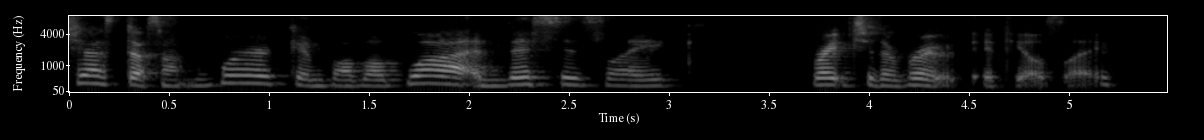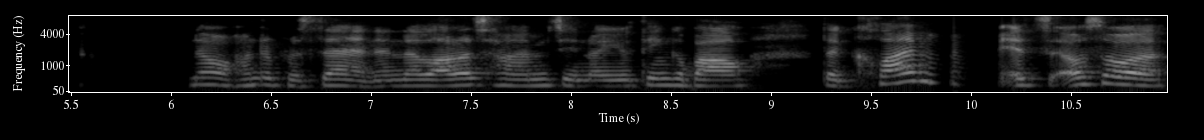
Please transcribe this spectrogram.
just doesn't work and blah, blah, blah. And this is like right to the root, it feels like. No, 100%. And a lot of times, you know, you think about the climate, it's also a,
